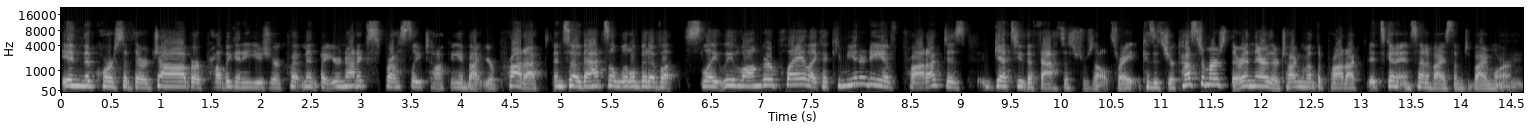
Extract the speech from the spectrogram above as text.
in the course of their job are probably going to use your equipment, but you're not expressly talking about your product. And so that's a little bit of a slightly longer play. Like a community of product is gets you the fastest results, right? Because it's your customers, they're in there, they're talking about the product. It's going to incentivize them to buy more. Mm-hmm.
